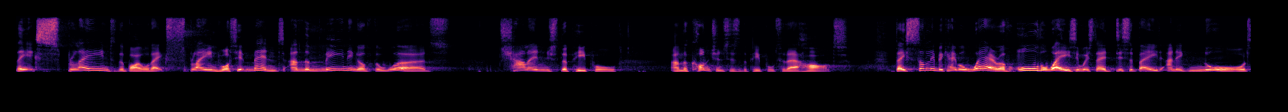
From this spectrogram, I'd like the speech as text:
they explained the Bible. They explained what it meant, and the meaning of the words challenged the people and the consciences of the people to their hearts. They suddenly became aware of all the ways in which they had disobeyed and ignored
